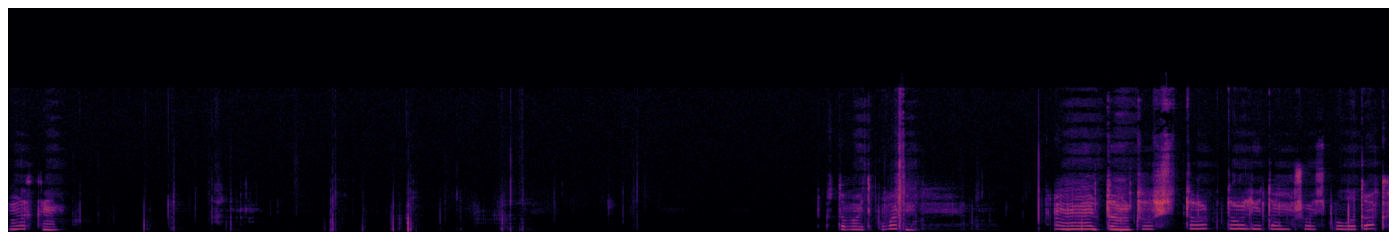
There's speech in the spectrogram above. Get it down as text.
Легке. давайте повернемо. Е, так, ось так, далі там щось було так.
